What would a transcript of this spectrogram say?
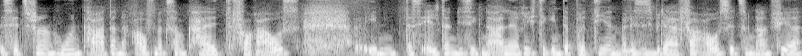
setzt schon einen hohen Grad an Aufmerksamkeit voraus, eben, dass Eltern die Signale richtig interpretieren, weil das ist wieder eine Voraussetzung dann für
